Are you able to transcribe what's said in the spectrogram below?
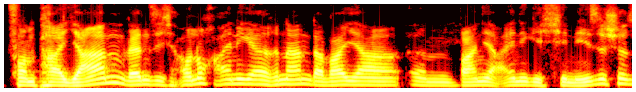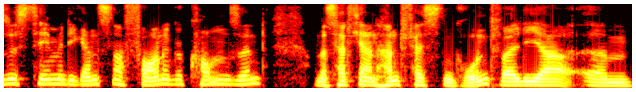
vor ein paar Jahren werden sich auch noch einige erinnern, da war ja, ähm, waren ja einige chinesische Systeme, die ganz nach vorne gekommen sind. Und das hat ja einen handfesten Grund, weil die ja ähm,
